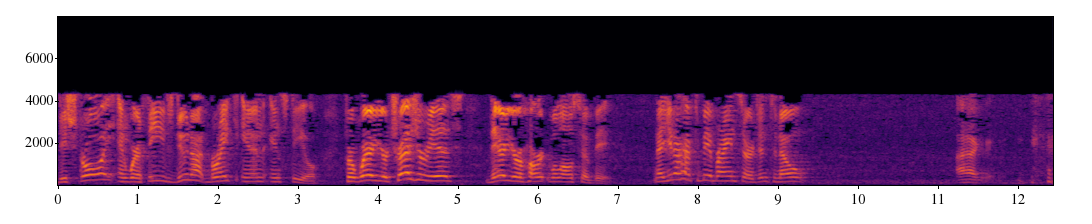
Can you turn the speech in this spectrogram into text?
destroy, and where thieves do not break in and steal. For where your treasure is, there your heart will also be. Now, you don't have to be a brain surgeon to know. I,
